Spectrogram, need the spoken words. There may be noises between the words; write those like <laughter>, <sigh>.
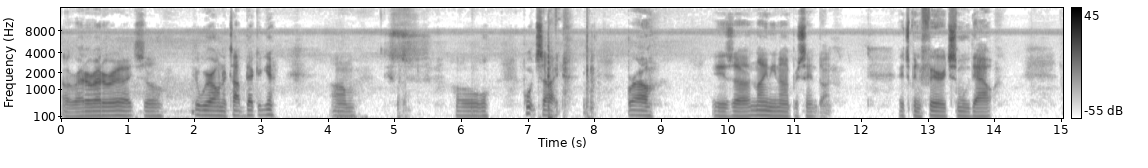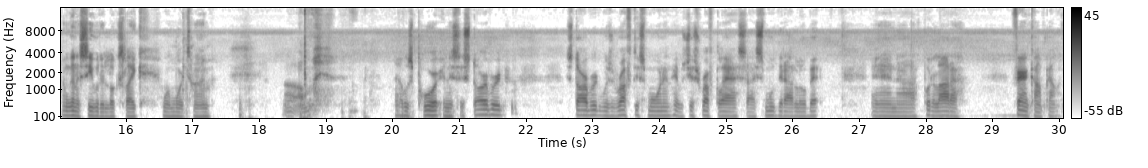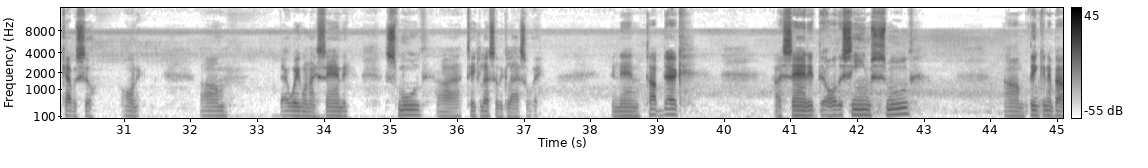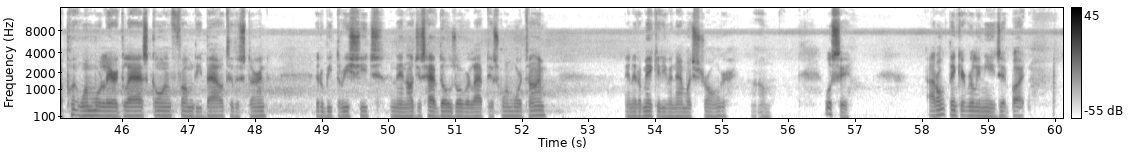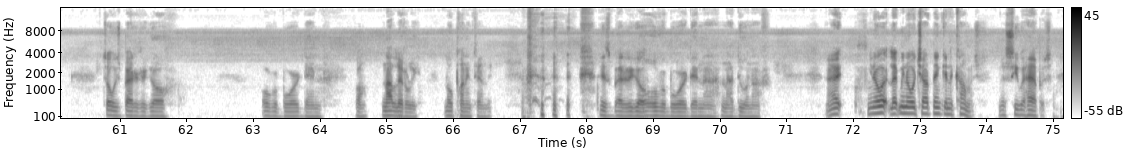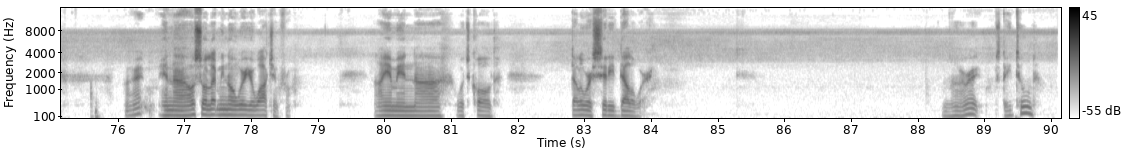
All right, all right, all right. So here we are on the top deck again. Um, this whole port side brow is 99% uh, done. It's been faired, smoothed out. I'm gonna see what it looks like one more time. Um, that was port, and this is starboard. Starboard was rough this morning. It was just rough glass. I smoothed it out a little bit and uh, put a lot of fairing compound, Cabosil, on it. Um, that way when I sand it smooth, uh, take less of the glass away. And then top deck, I sanded all the seams smooth. I'm thinking about putting one more layer of glass going from the bow to the stern. It'll be three sheets and then I'll just have those overlap this one more time and it'll make it even that much stronger. Um, we'll see. I don't think it really needs it, but it's always better to go overboard than, well, not literally, no pun intended. <laughs> it's better to go overboard than uh, not do enough. All right, you know what? Let me know what y'all think in the comments. Let's see what happens. All right, and uh, also let me know where you're watching from. I am in uh, what's called Delaware City, Delaware. All right, stay tuned.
